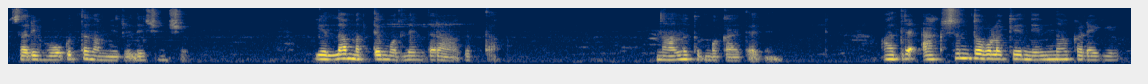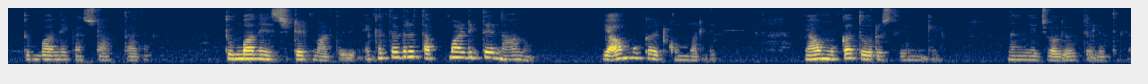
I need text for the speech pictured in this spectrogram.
ಸರಿ ಹೋಗುತ್ತಾ ನಮ್ಮ ರಿಲೇಶನ್ಶಿಪ್ ಎಲ್ಲ ಮತ್ತೆ ಮೊದಲಿನ ಥರ ಆಗುತ್ತಾ? ನಾನು ತುಂಬ ಕಾಯ್ತಾ ಇದ್ದೀನಿ. ಆದರೆ ಆ್ಯಕ್ಷನ್ ತೊಗೊಳಕ್ಕೆ ನಿನ್ನ ಕಡೆಗೆ ತುಂಬಾ ಕಷ್ಟ ಆಗ್ತಾ ಇದೆ. ತುಂಬಾ ಎಸ್ಟಿಟೇಟ್ ಮಾಡ್ತಿದ್ದೀನಿ ಯಾಕಂತಂದರೆ ತಪ್ಪು ಮಾಡಿದ್ದೆ ನಾನು. ಯಾವ ಮುಖ ಇಟ್ಕೊಂಬರಲಿ ಯಾವ ಮುಖ ತೋರಿಸ್ಲಿ ನಿಮಗೆ ನಂಗೆ ನಿಜವಾಗ್ಲೂ ತಿಳಿತಿಲ್ಲ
